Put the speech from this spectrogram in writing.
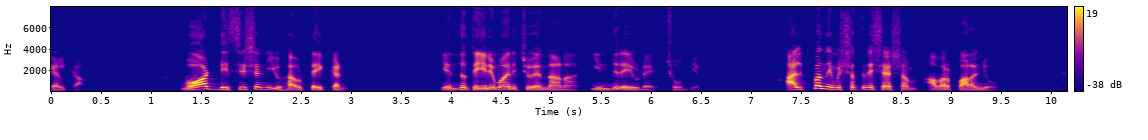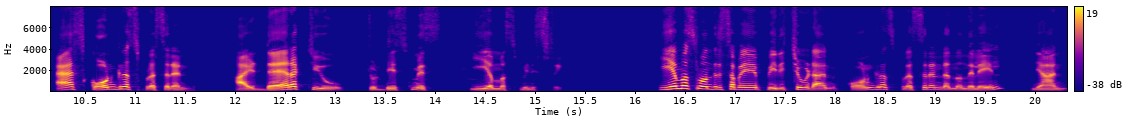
കേൾക്കാം. What decision you have taken എന്ത് തീരുമാനിച്ചു എന്നാണ് ഇന്ദിരയുടെ ചോദ്യം. അല്പനിമിഷത്തിന് ശേഷം അവർ പറഞ്ഞു as Congress president I direct you to dismiss E M S ministry ഇ എം എസ് മന്ത്രിസഭയെ പിരിച്ചുവിടാൻ കോൺഗ്രസ് പ്രസിഡന്റ് എന്ന നിലയിൽ ഞാൻ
